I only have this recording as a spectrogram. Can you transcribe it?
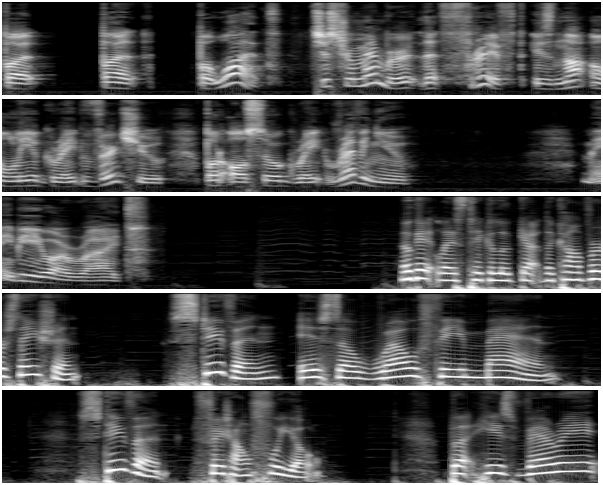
But, but, but what? Just remember that thrift is not only a great virtue, but also a great revenue. Maybe you are right. Okay, let's take a look at the conversation. Stephen is a wealthy man. Stephen 非常富有，but he's very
